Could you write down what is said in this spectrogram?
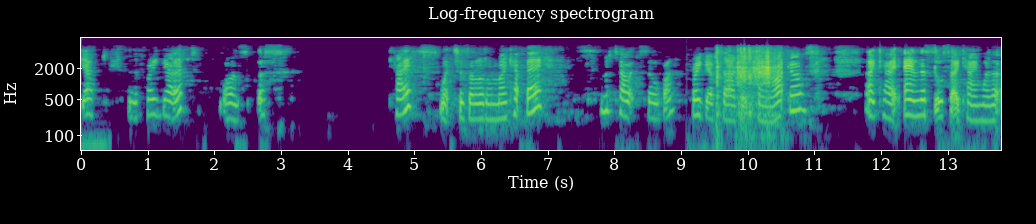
gift, and the free gift was this case, which is a little makeup bag, metallic silver. Free gifts are a good thing, right girls? Okay, and this also came with it.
